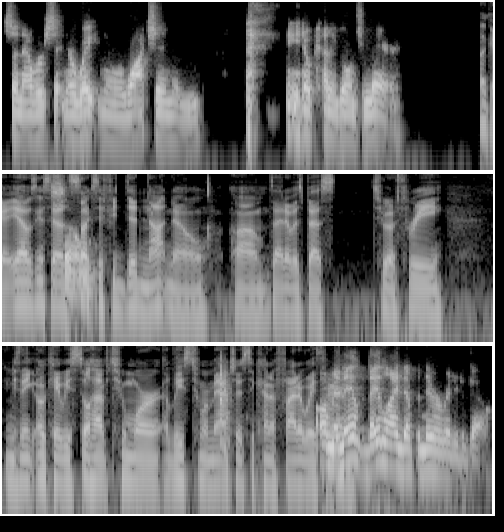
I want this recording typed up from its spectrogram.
So now we're sitting there waiting and we're watching and you know, kind of going from there. Okay, yeah, I was gonna say so, it sucks if you did not know um, that it was best two of three, and you think, okay, we still have two more, at least two more matches to kind of fight our way. Oh through. man, they they lined up and they were ready to go.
